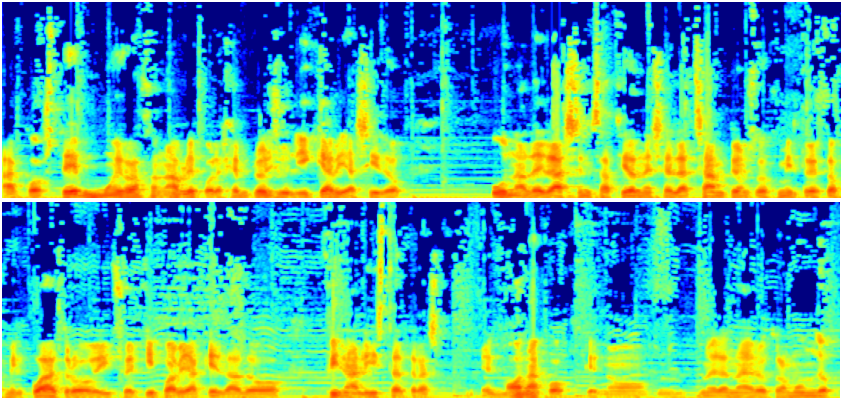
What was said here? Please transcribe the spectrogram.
a coste muy razonable. Por ejemplo, Juli, que había sido una de las sensaciones en la Champions 2003-2004 y su equipo había quedado finalista tras el Mónaco, que no, no era nada del otro mundo,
